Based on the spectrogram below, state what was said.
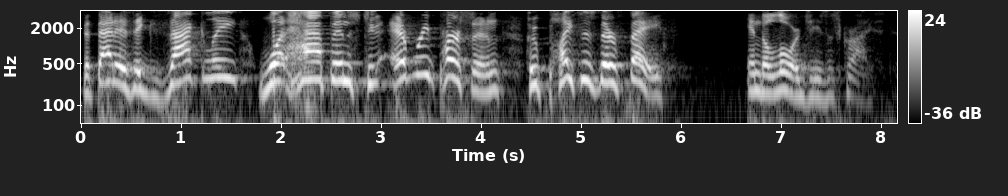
that that is exactly what happens to every person who places their faith in the Lord Jesus Christ.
